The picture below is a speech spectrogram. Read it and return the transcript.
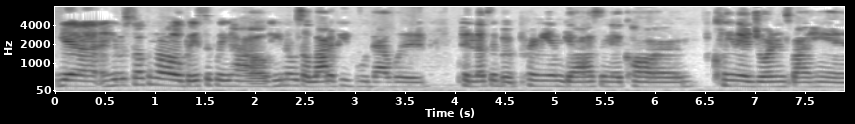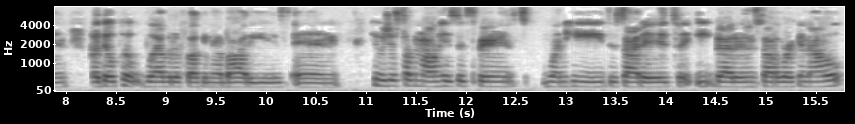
Yeah, and he was talking about basically how he knows a lot of people that would put nothing but premium gas in their car, clean their Jordans by hand, but they'll put whatever the fuck in their bodies. And he was just talking about his experience when he decided to eat better and start working out.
